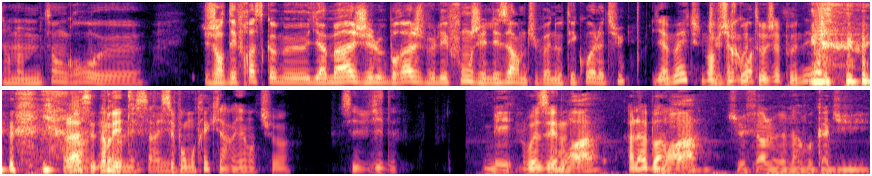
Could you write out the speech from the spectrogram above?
Non, mais en même temps, en gros, euh, Genre des phrases comme euh, Yamaha, j'ai le bras, je veux les fonds, j'ai les armes. Tu vas noter quoi là-dessus? Yamaha est une marque de moto japonaise. voilà, c'est non mais c'est pour montrer qu'il y a rien, tu vois. C'est vide. Mais Loisel moi, à la barre. moi, je vais faire le- l'avocat du,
